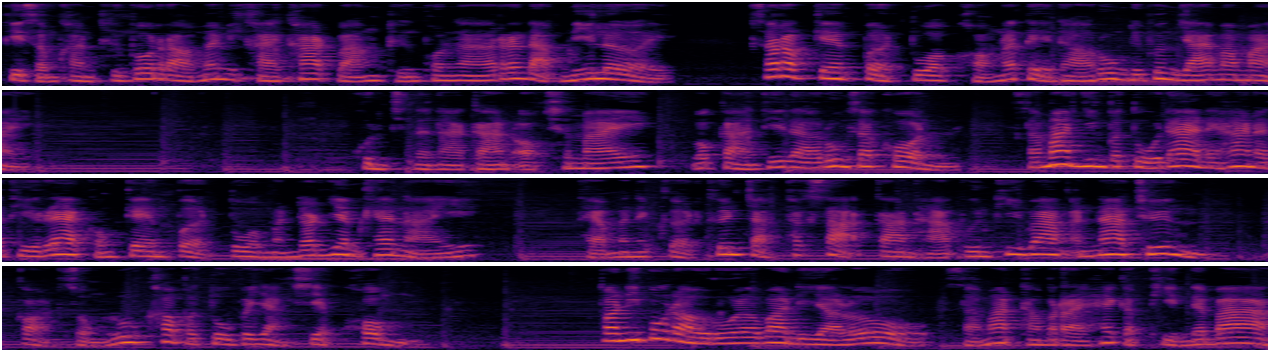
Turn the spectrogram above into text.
ที่สำคัญคือพวกเราไม่มีใครคาดหวังถึงผลงานระดับนี้เลยสำหรับเกมเปิดตัวของนักเตะดาวรุ่งที่เพิ่งย้ายมาใหม่ คุณจินตนาการออกใช่ไหมว่าการที่ดาวรุ่งสักคน สามารถยิงประตูได้ใน 5 นาทีแรกของเกมเปิดตัวมันยอดเยี่ยมแค่ไหน แถมมันยังเกิดขึ้นจากทักษะการหาพื้นที่ว่างอันน่าทึ่ง ก่อนส่งลูกเข้าประตูไปอย่างเฉียบคม ตอนนี้พวกเรารู้แล้วว่าดิอาโลสามารถทำอะไรให้กับทีมได้บ้าง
